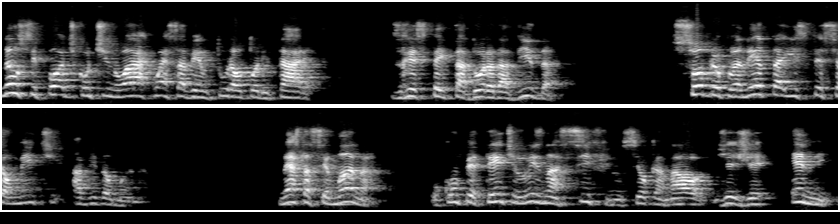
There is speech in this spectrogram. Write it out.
Não se pode continuar com essa aventura autoritária, desrespeitadora da vida, sobre o planeta e especialmente a vida humana. Nesta semana, o competente Luiz Nassif, no seu canal GGN,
